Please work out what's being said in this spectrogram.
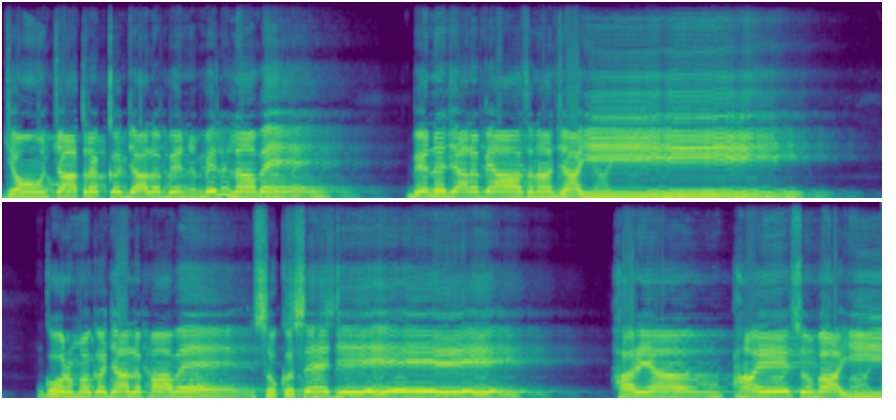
ਜਿਉ ਚਾਤਰਕ ਜਲ ਬਿਨ ਬਿਲ ਲਾਵੇ, ਬਿਨ ਜਲ ਪਿਆਸ ਨਾ ਜਾਈ। ਗੁਰਮੁਖ ਜਲ ਪਾਵੇ, ਸੁਖ ਸਹਜੇ। ਹਰਿਆ ਹਾਏ ਸੁਭਾਈ।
